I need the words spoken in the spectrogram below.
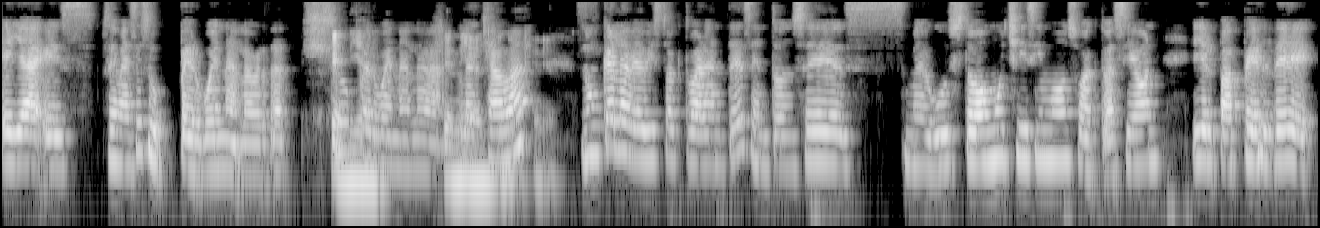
Ella es, se me hace súper buena, la verdad. Súper buena la, Genial, la chava. genial, genial. Nunca la había visto actuar antes, entonces me gustó muchísimo su actuación y el papel de,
